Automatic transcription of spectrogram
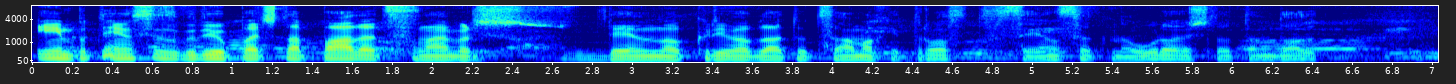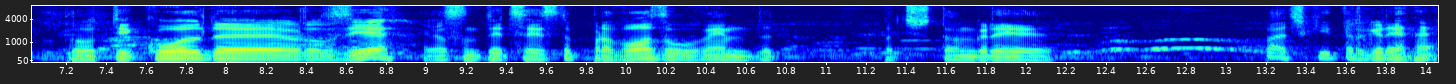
in potem se je zgodil pač ta padec, najbrž delno kriva bila tudi sama hitrost, 70 na uro je šlo tam dol. Proti Kolde Rozje, jaz sem te ceste prevozil, vem, da pač tam gre, pač hitro gre. ne.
